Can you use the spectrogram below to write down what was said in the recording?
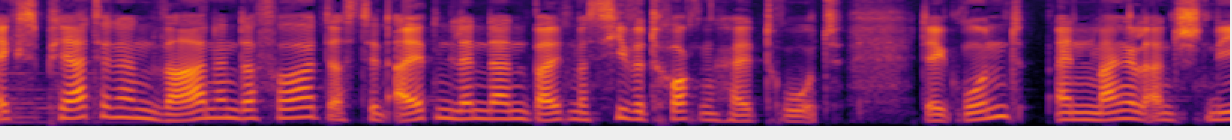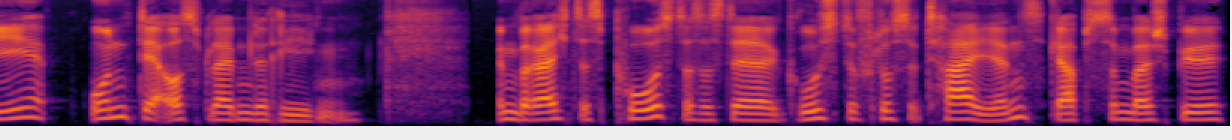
Expertinnen warnen davor, dass den Alpenländern bald massive Trockenheit droht. Der Grund ein Mangel an Schnee und der ausbleibende Regen. Im Bereich des Po's, das ist der größte Fluss Italiens, gab es zum Beispiel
